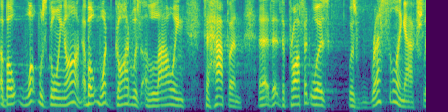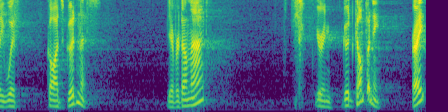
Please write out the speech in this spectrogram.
about what was going on, about what God was allowing to happen. Uh, the, the prophet was, was wrestling actually with God's goodness you ever done that? You're in good company, right?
